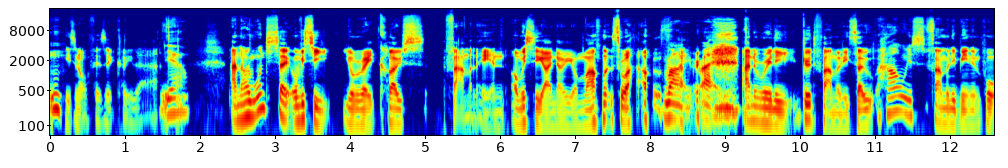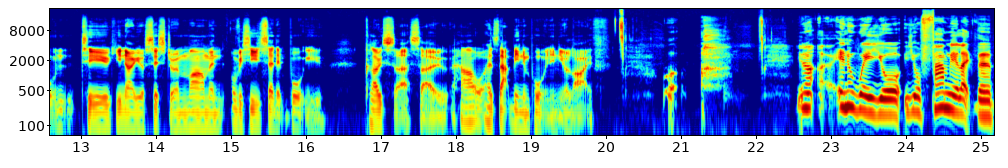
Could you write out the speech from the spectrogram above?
Mm. He's not physically there. Yeah. And I want to say, obviously, you're a very close family, and obviously, I know your mum as well. So, right, right. And a really good family. So, how is family being important to you? You know, your sister and mum, and obviously, you said it brought you closer. So, how has that been important in your life? Well, you know, in a way, your your family are like the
